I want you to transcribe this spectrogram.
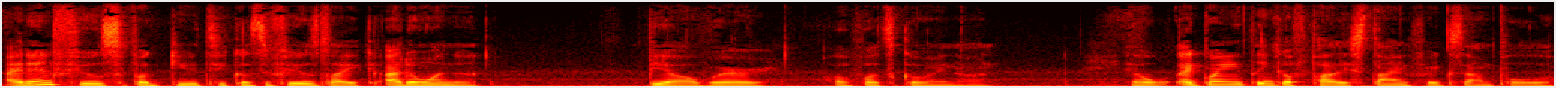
I then feel super guilty because it feels like I don't want to be aware of what's going on. You know, like when you think of Palestine, for example,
